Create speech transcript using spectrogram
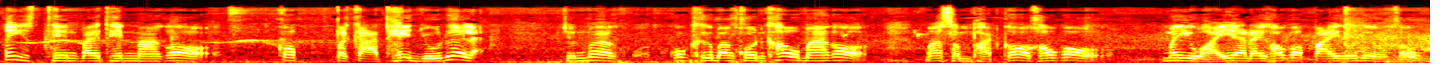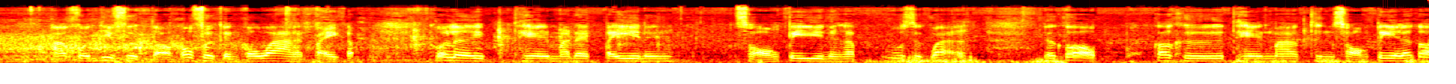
เอ้ยเทรนไปเทรนมาก็ก็ประกาศเทรนอยู่เรื่อยแหละ จนว่าก็คือบางคนเข้ามาก็มาสัมผัสก็เขาก็ไม่ไหวอะไรเขาก็ไปก็เรื่องของเขาอ่าคนที่ฝึกต่อก็ฝึกกันก็ว่ากันไปครับ ก็เลยเทรนมาได้ปีหนึ่งสองปีนะครับ รู้สึกว่าแล้วก็ ก็คือเทรนมาถึง 2 ปีแล้วก็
